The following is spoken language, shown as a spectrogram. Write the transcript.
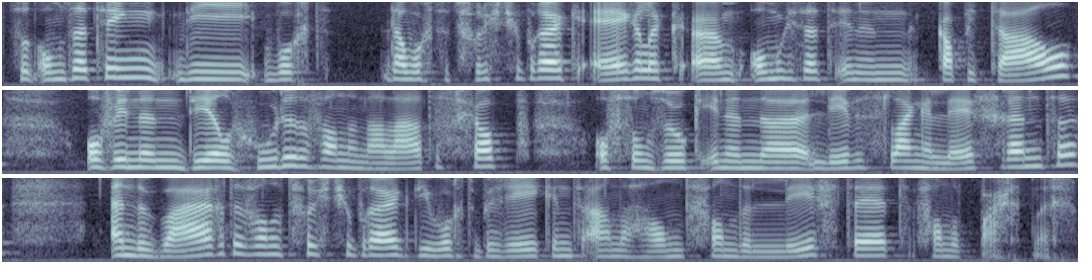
Zo'n omzetting die wordt dan wordt het vruchtgebruik eigenlijk um, omgezet in een kapitaal of in een deel goederen van een nalatenschap of soms ook in een uh, levenslange lijfrente. En de waarde van het vruchtgebruik die wordt berekend aan de hand van de leeftijd van de partner.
